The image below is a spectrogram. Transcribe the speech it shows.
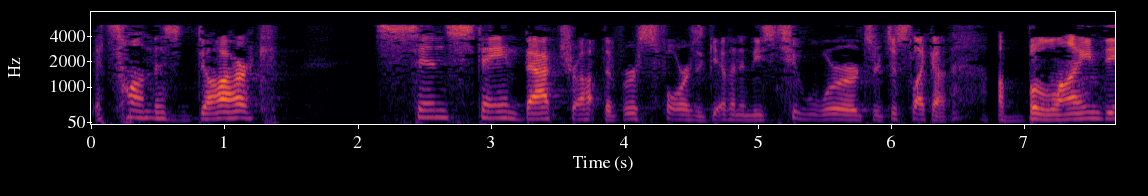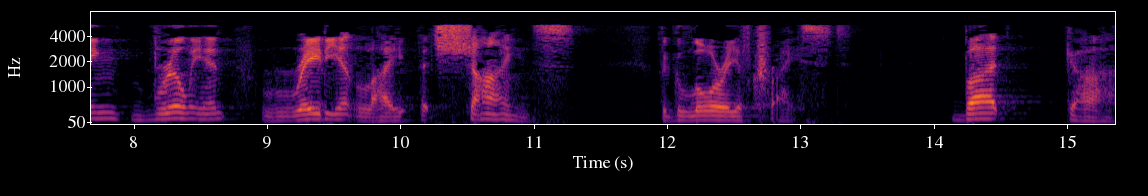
It's on this dark, sin stained backdrop that verse 4 is given, and these two words are just like a, a blinding, brilliant, radiant light that shines the glory of Christ. But God.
